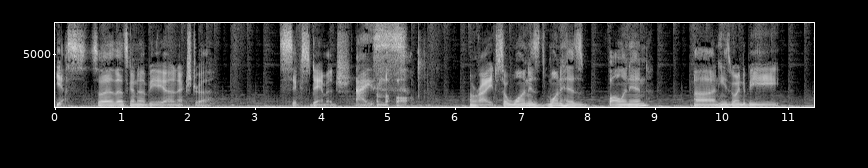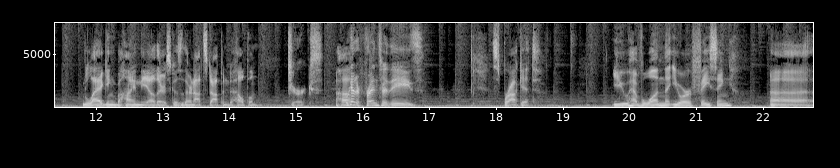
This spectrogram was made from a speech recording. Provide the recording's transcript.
Yes. So that, that's going to be an extra six damage Nice from the fall. All right. So one is one has fallen in, uh, and he's going to be lagging behind the others because they're not stopping to help him. Jerks. Uh, what kind of friends are these? Sprocket. You have one that you're facing uh,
